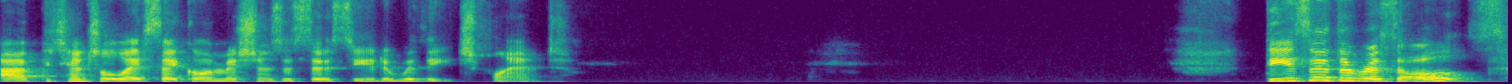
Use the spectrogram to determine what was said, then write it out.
uh, potential life cycle emissions associated with each plant. These are the results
